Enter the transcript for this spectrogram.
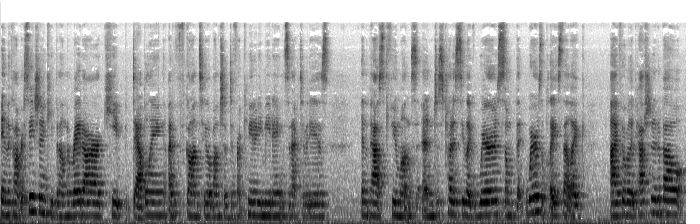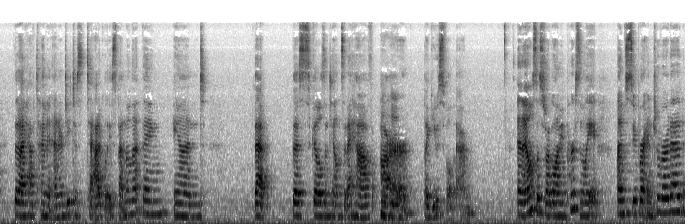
in the conversation, keep it on the radar, keep dabbling. I've gone to a bunch of different community meetings and activities in the past few months and just try to see like where is something where is a place that like I feel really passionate about that I have time and energy to to adequately spend on that thing and that the skills and talents that I have mm-hmm. are mm-hmm. like useful there. And I also struggle, I mean personally, I'm super introverted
